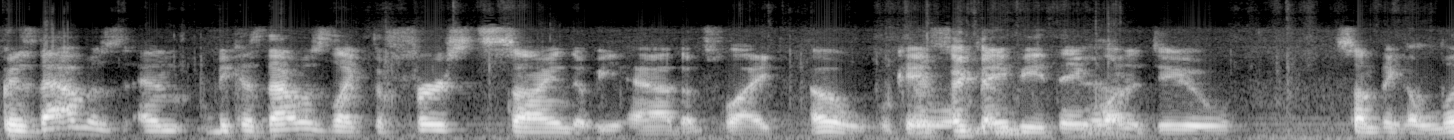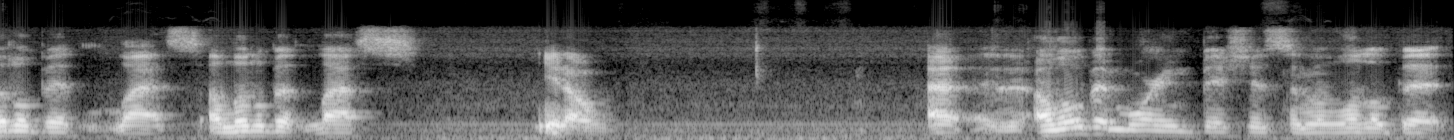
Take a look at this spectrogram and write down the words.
Because that was and because that was like the first sign that we had of like, oh, okay, well maybe they yeah. want to do something a little bit less, a little bit less, you know, a, a little bit more ambitious and a little bit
